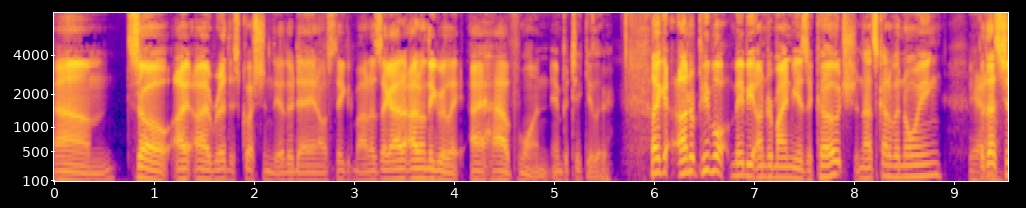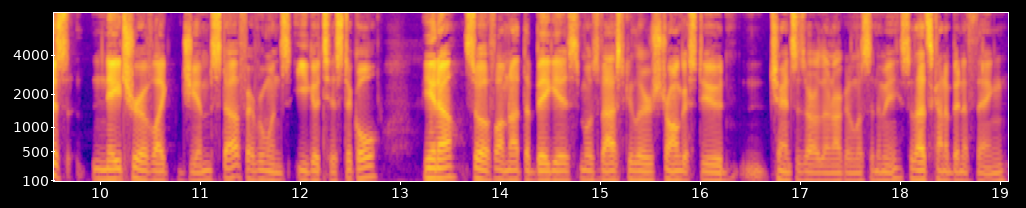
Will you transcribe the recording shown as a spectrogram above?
Um, so I, I read this question the other day and I was thinking about it. I was like, I, I don't think really I have one in particular. Like under people maybe undermine me as a coach, and that's kind of annoying. Yeah. But that's just nature of like gym stuff. Everyone's egotistical, you know. So if I'm not the biggest, most vascular, strongest dude, chances are they're not going to listen to me. So that's kind of been a thing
